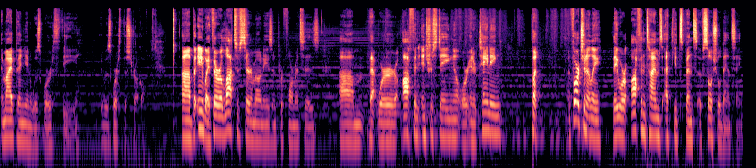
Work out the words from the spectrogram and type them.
in my opinion, was worth the it was worth the struggle. Uh, but anyway, there are lots of ceremonies and performances um, that were often interesting or entertaining, but unfortunately, they were oftentimes at the expense of social dancing.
